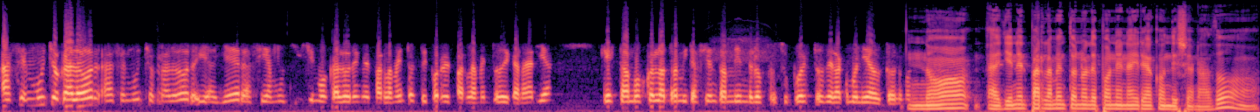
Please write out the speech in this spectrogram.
Hace mucho calor, hace mucho calor y ayer hacía muchísimo calor en el Parlamento. Estoy por el Parlamento de Canarias, que estamos con la tramitación también de los presupuestos de la comunidad autónoma. No, allí en el Parlamento no le ponen aire acondicionado.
